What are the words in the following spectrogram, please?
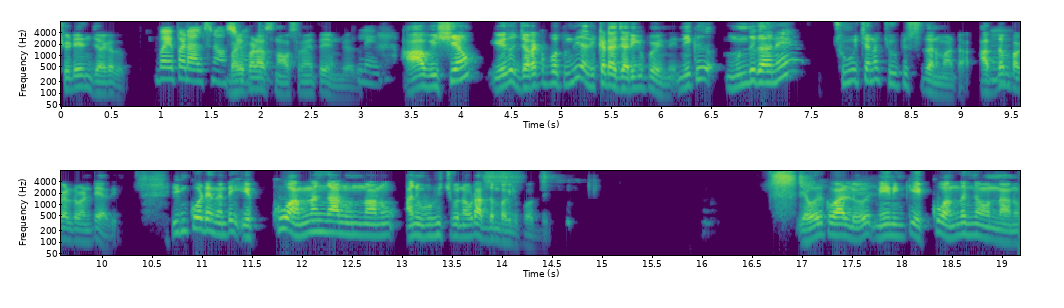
చెడేం జరగదు. భయపడాల్సిన అవసరం భయపడాల్సిన అవసరం అయితే ఏం లేదు. ఆ విషయం ఏదో జరగపోతుంది అది ఇక్కడ జరిగిపోయింది. నీకు ముందుగానే సూచన చూపిస్తుంది అనమాట అద్దం మ్మ్. పగలడం అంటే అది. ఇంకోటి ఏంటంటే ఎక్కువ అందంగా ఉన్నాను అని ఊహించుకున్నా కూడా అద్దం పగిలిపోద్ది. ఎవరికి వాళ్ళు నేను ఇంక ఎక్కువ అందంగా ఉన్నాను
